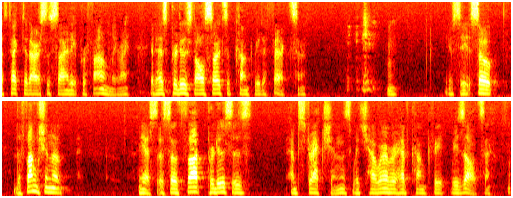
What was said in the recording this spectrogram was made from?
affected our society profoundly, right? It has produced all sorts of concrete effects. Huh? Hmm. You see, so the function of yes, so, so thought produces abstractions, which, however, have concrete results. Huh?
